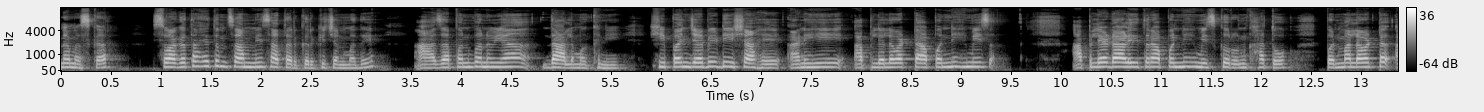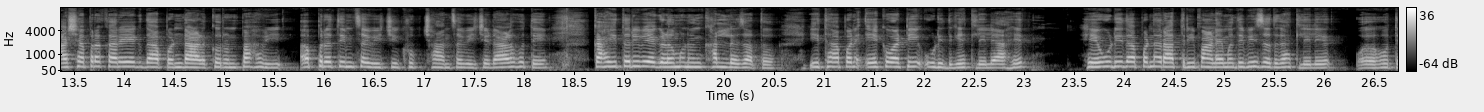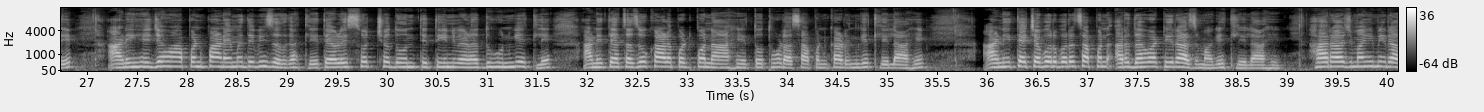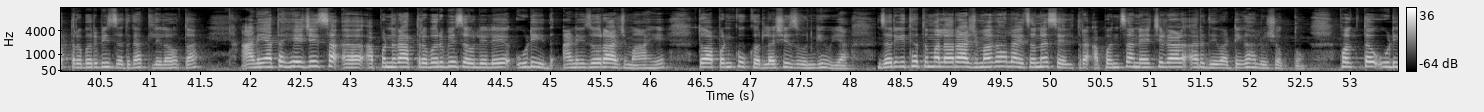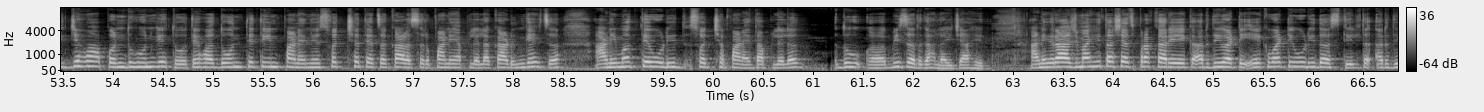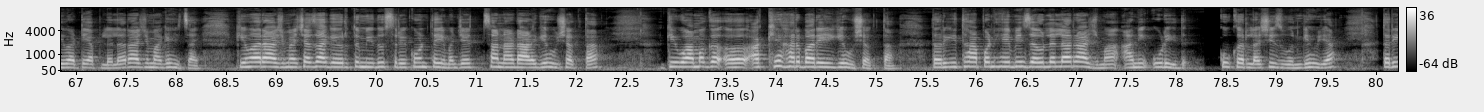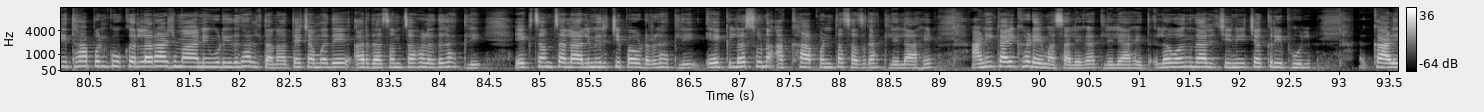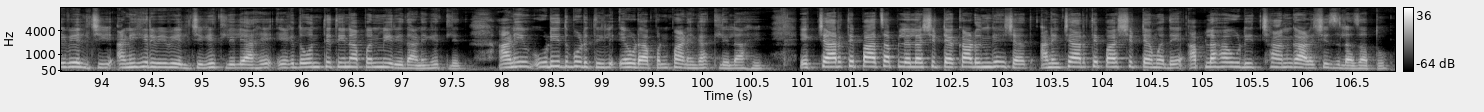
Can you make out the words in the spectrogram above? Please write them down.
नमस्कार. स्वागत आहे तुमचं आम्ही सातारकर किचनमध्ये. आज आपण बनवूया दाल मखनी. ही पंजाबी डिश आहे आणि ही आपल्याला वाटतं आपण नेहमीच आपल्या डाळी तर आपण नेहमीच करून खातो पण मला वाटतं अशा प्रकारे एकदा आपण डाळ करून पाहावी. अप्रतिम चवीची खूप छान चवीची डाळ होते. काहीतरी वेगळं म्हणून खाल्लं जातं. इथं आपण एक वाटी उडीद घेतलेले आहेत. हे उडीद आपण रात्री पाण्यामध्ये भिजत घातलेले होते. आणि हे जेव्हा आपण पाण्यामध्ये भिजत घातले त्यावेळेस स्वच्छ दोन ते तीन वेळा धुवून घेतले आणि त्याचा जो काळपटपणा आहे तो थोडासा आपण काढून घेतलेला आहे. आणि त्याच्याबरोबरच आपण अर्धा वाटी राजमा घेतलेला आहे. हा राजमाही मी रात्रभर भिजत घातलेला होता. आणि आता हे जे सा आपण रात्रभर भिजवलेले उडीद आणि जो राजमा आहे तो आपण कुकरला शिजवून घेऊया. जर इथं तुम्हाला राजमा घालायचा नसेल तर आपण चण्याची डाळ अर्धी वाटी घालू शकतो. फक्त उडीद जेव्हा आपण धुवून घेतो तेव्हा दोन ते तीन पाण्याने स्वच्छ त्याचं काळसर पाणी आपल्याला काढून घ्यायचं आणि मग ते उडीद स्वच्छ पाण्यात आपल्याला धु भिजत घालायचे आहेत. आणि राजमाही तशाच प्रकारे एक अर्धी वाटी एक वाटी उडीद असतील तर अर्धी वाटी आपल्याला राजमा घ्यायचा आहे. किंवा राजम्याच्या जागेवर तुम्ही दुसरे कोणतेही म्हणजे चणा डाळ घेऊ शकता. किंवा मग अख्खे हरभरेही घेऊ शकता. तर इथं आपण हे भिजवलेला राजमा आणि उडीद कुकरला शिजवून घेऊया. तर इथं आपण कुकरला राजमा आणि उडीद घालताना त्याच्यामध्ये अर्धा चमचा हळद घातली एक चमचा लाल मिरची पावडर घातली एक लसूण अख्खा आपण तसाच घातलेला आहे आणि काही खडे मसाले घातलेले आहेत. लवंग दालचिनी चक्रीफूल काळी वेलची आणि हिरवी वेलची घेतलेली आहे. एक दोन ते तीन आपण मिरी दाणे घेतलेत आणि उडीद बुडतील एवढं आपण पाणी घातलेलं आहे. एक चार ते पाच आपल्याला शिट्ट्या काढून घ्यायच्यात आणि चार ते पाच शिट्ट्यामध्ये आपला हा उडीद छान गाळ शिजला जातो.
